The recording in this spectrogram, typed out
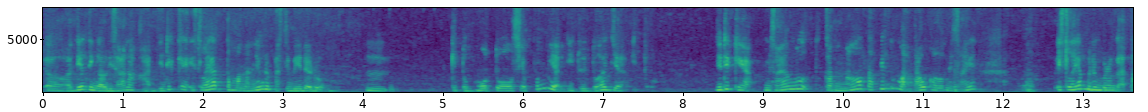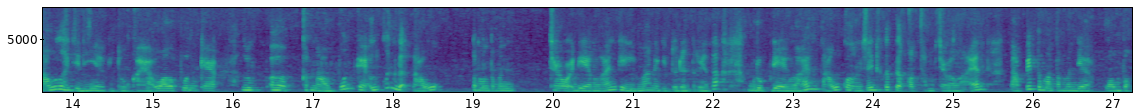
eh, dia tinggal di sana kan jadi kayak istilahnya temenannya udah pasti beda dong Hmm. gitu mutual pun ya itu itu aja gitu jadi kayak misalnya lu kenal tapi lu nggak tahu kalau misalnya istilahnya bener-bener nggak tahu lah jadinya gitu. Kayak walaupun kayak lu eh, kenal pun kayak lu kan nggak tahu teman-teman cewek dia yang lain kayak gimana gitu. Dan ternyata grup dia yang lain tahu kalau misalnya deket-deket sama cewek lain tapi teman-teman dia kelompok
